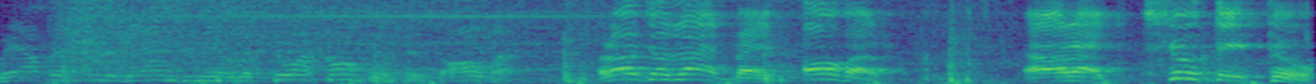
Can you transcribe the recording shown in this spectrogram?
We apprehended the engineer with two accomplices. Over. Roger that, base. Over. All right, shoot these two.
